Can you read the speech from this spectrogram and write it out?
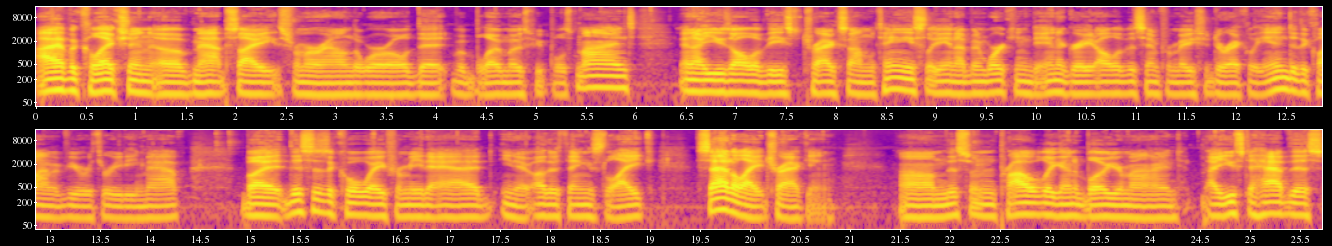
I have a collection of map sites from around the world that would blow most people's minds, and I use all of these to track simultaneously, and I've been working to integrate all of this information directly into the Climate Viewer 3D map. But this is a cool way for me to add you know other things like satellite tracking. Um, this one probably going to blow your mind. I used to have this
